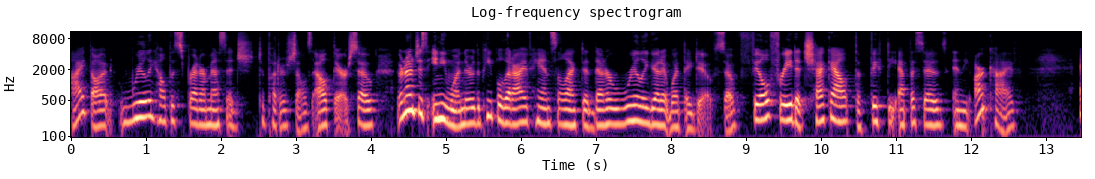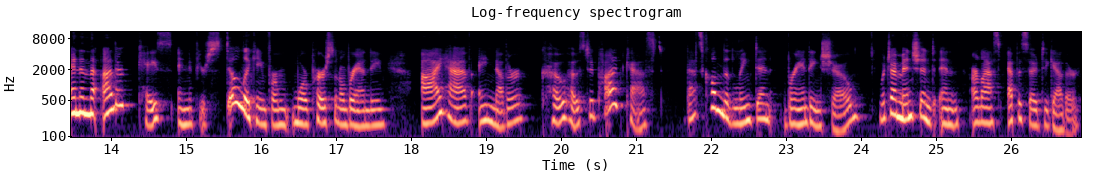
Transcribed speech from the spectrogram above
I thought, really help us spread our message to put ourselves out there. So they're not just anyone, they're the people that I've hand selected that are really good at what they do. So feel free to check out the 50 episodes in the archive and in the other case, and if you're still looking for more personal branding, I have another co hosted podcast. That's called the LinkedIn Branding Show, which I mentioned in our last episode together.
